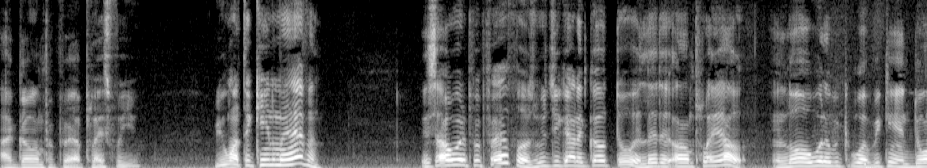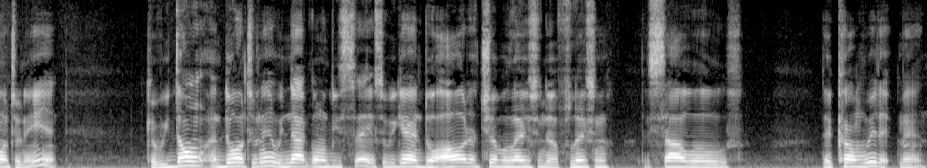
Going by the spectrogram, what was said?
I go and prepare a place for you. We want the kingdom of heaven. It's already prepared for us. We just gotta go through it, let it um play out. And Lord willing, we, what we can endure to the end. Cause we don't endure to the end, we're not gonna be saved. So we gotta endure all the tribulation, the affliction, the sorrows that come with it, man.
